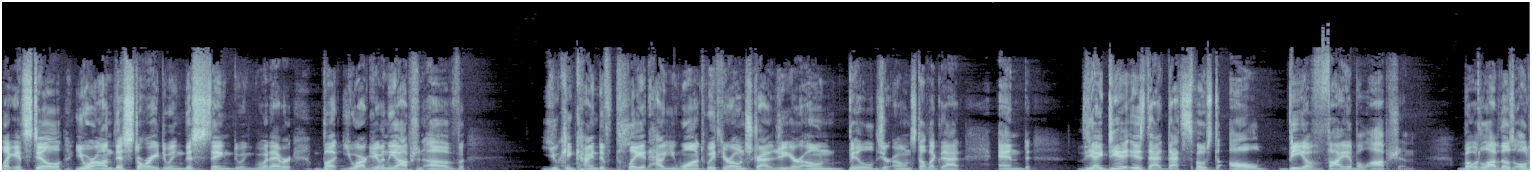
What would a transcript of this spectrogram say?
Like it's still you are on this story doing this thing, doing whatever, but you are given the option of you can kind of play it how you want with your own strategy, your own builds, your own stuff like that. And the idea is that that's supposed to all be a viable option. But with a lot of those old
